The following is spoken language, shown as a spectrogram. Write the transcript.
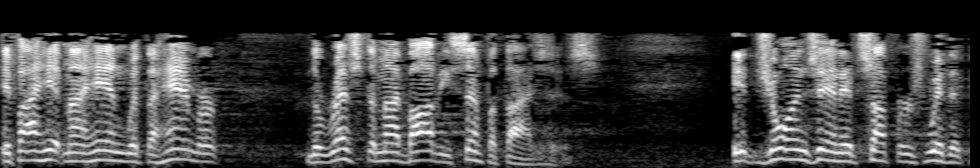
if I hit my hand with the hammer, the rest of my body sympathizes. It joins in, it suffers with it.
